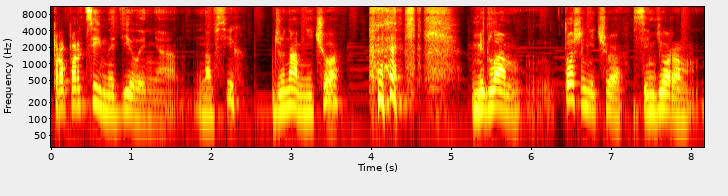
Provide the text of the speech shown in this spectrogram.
Пропорційне ділення на всіх. Джунам нічого. Мідлам теж нічого. Сеньорам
